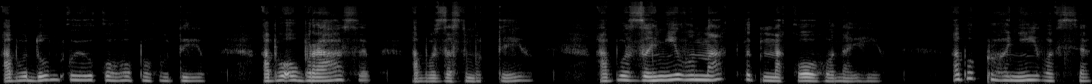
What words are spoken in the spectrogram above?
або думкою кого погудив, або образив, або засмутив, або з гніву наклеп на кого навів, або прогнівався,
